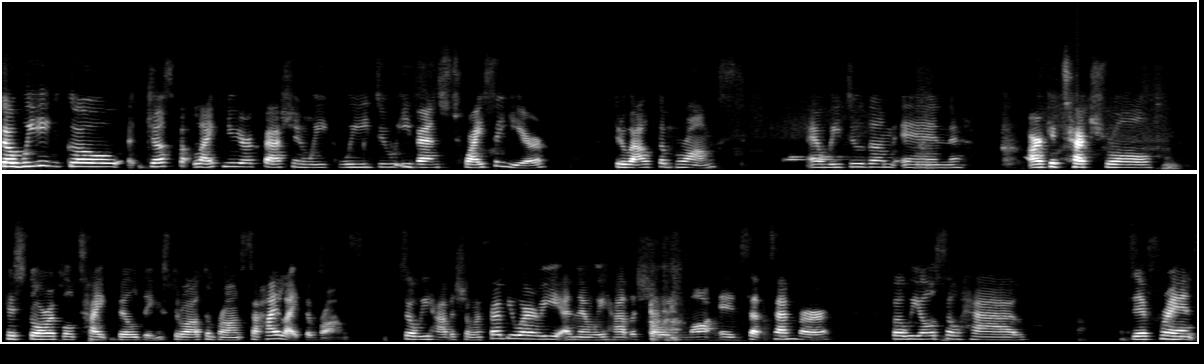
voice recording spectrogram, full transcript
So we go just like New York Fashion Week, we do events twice a year throughout the Bronx, and we do them in architectural, historical type buildings throughout the Bronx to highlight the Bronx. So we have a show in February, and then we have a show in Mar- in September, but we also have different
